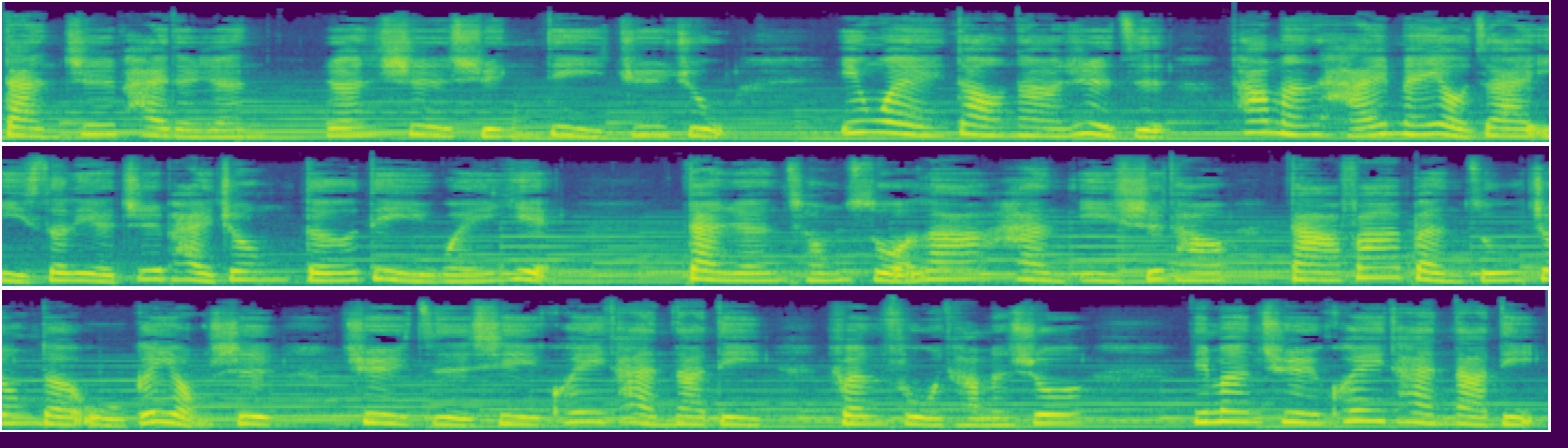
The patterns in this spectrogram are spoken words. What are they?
但支派的人仍是寻地居住，因为到那日子，他们还没有在以色列支派中得地为业。但人从索拉和以石陶。打发本族中的五个勇士去仔细窥探那地，吩咐他们说：“你们去窥探那地。”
